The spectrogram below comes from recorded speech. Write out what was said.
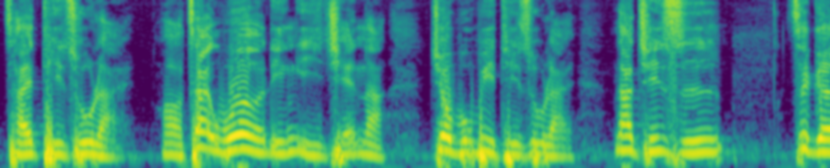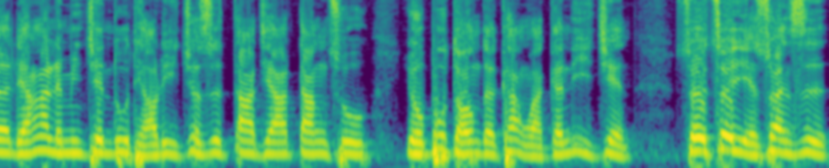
才提出来。哦，在五二零以前呢，就不必提出来。那其实这个《两岸人民监督条例》，就是大家当初有不同的看法跟意见，所以这也算是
